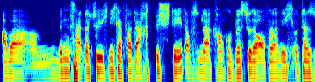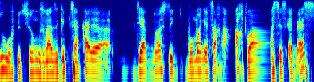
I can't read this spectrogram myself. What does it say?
Aber ähm, wenn es halt natürlich nicht der Verdacht besteht auf so eine Erkrankung, wirst du darauf ja nicht untersucht, beziehungsweise gibt es ja keine Diagnostik, wo man jetzt sagt, ach, du hast jetzt MS,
